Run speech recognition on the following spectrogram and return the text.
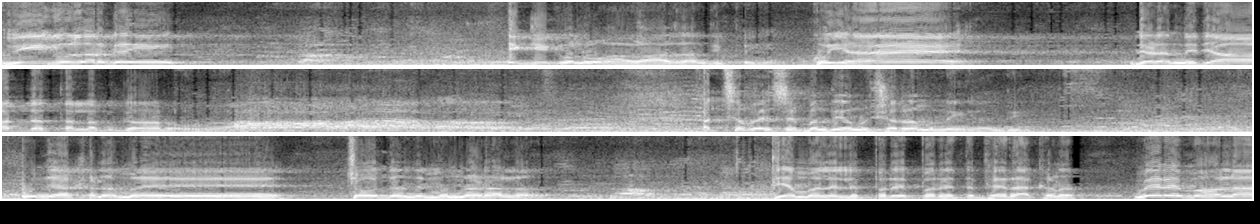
وی گزر گئی ایک کلو آواز آن دی پئی کوئی ہے جڑا نجات دا طلبگار ہو اچھا ویسے بندے انہوں شرم نہیں آن دی انجا کھڑا میں چودہ دے منہ ڈالا تیمہ لے پرے پرے تے پھر آکھنا، میرے محلہ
